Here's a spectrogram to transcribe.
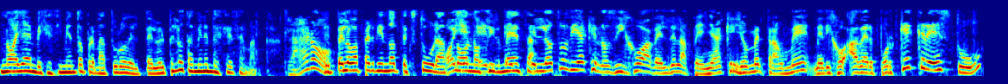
no haya envejecimiento prematuro del pelo. El pelo también envejece, Marta. Claro. El pelo va perdiendo textura, Oye, tono, el, firmeza. El, el otro día que nos dijo Abel de la Peña, que yo me traumé, me dijo, a ver, ¿por qué crees tú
